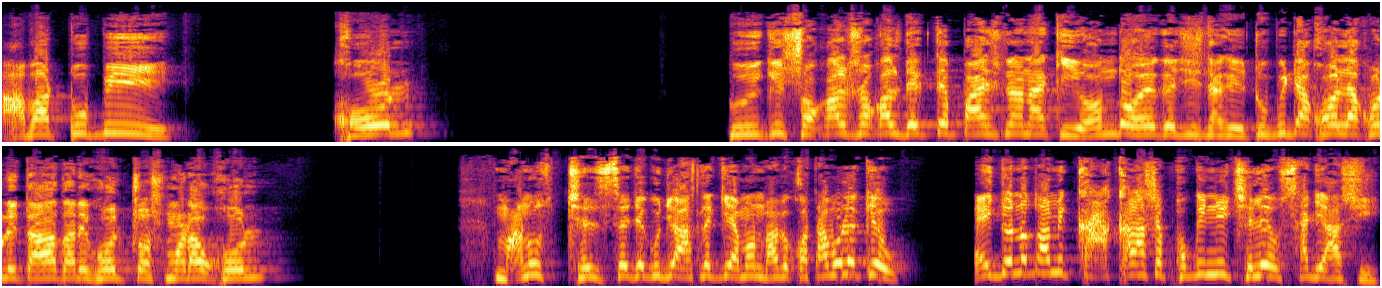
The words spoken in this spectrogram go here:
আবার টুপি? খোল। তুই কি সকাল সকাল দেখতে পাস না নাকি? অন্ধ হয়ে গেছিস নাকি? টুপিটা খোল এখনই তাড়াতাড়ি খোল চশমাটাও খোল। মানুষ সেজে গুজে আসলে কি এমন ভাবে কথা বলে কেউ? এই জন্য তো আমি কা- ক্লাসে ফকিনি ছেলেও সাজে আসি।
